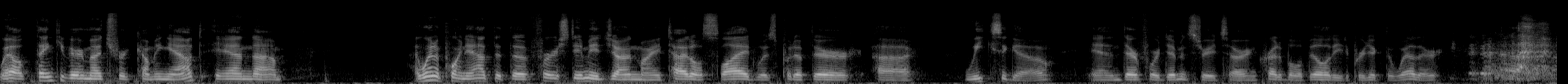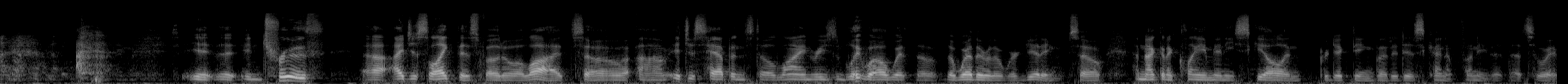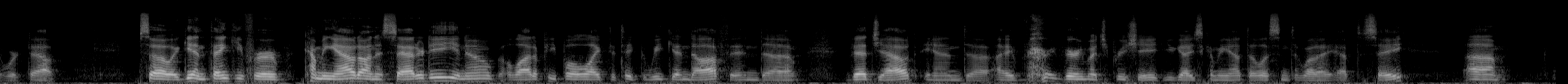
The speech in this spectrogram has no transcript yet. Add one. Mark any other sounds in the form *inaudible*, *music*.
Well, thank you very much for coming out. And um, I want to point out that the first image on my title slide was put up there uh, weeks ago and therefore demonstrates our incredible ability to predict the weather. *laughs* in truth, uh, I just like this photo a lot, so um, it just happens to align reasonably *laughs* well with the, the weather that we're getting. So I'm not going to claim any skill in predicting, but it is kind of funny that that's the way it worked out. So again, thank you for coming out on a Saturday. You know, a lot of people like to take the weekend off and uh, veg out, and uh, I *laughs* very, very much appreciate you guys coming out to listen to what I have to say. Um,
